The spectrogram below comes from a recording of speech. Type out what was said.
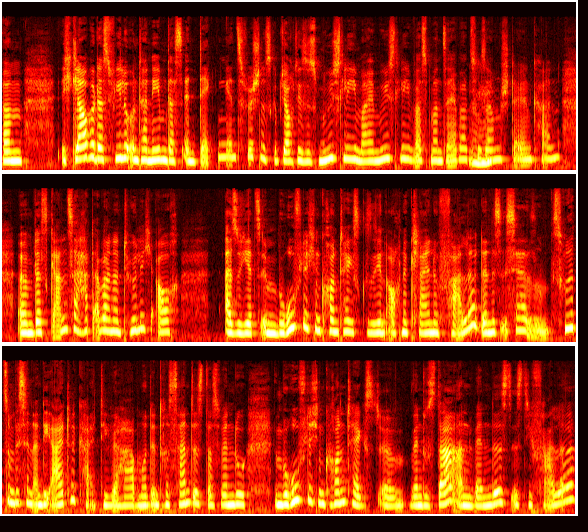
Ähm, ich glaube, dass viele Unternehmen das entdecken inzwischen. Es gibt ja auch dieses Müsli, My Müsli, was man selber mhm. zusammenstellen kann. Ähm, das Ganze hat aber natürlich auch also jetzt im beruflichen Kontext gesehen auch eine kleine Falle, denn es ist ja, es rührt so ein bisschen an die Eitelkeit, die wir haben. Und interessant ist, dass wenn du im beruflichen Kontext, äh, wenn du es da anwendest, ist die Falle,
